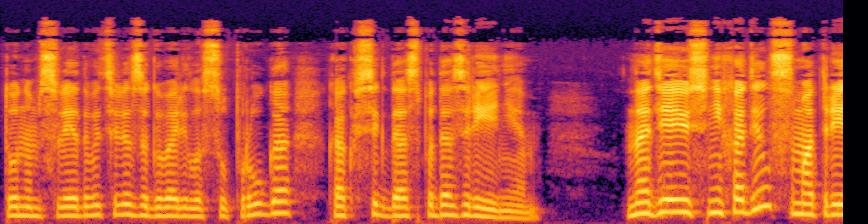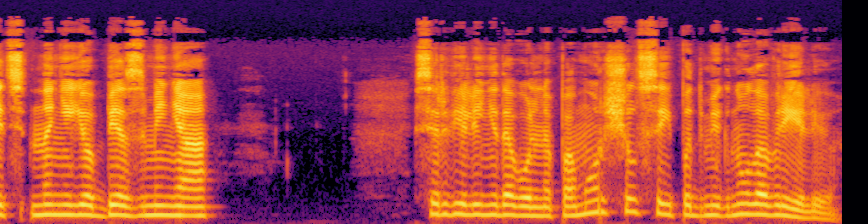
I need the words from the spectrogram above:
Тоном следователя заговорила супруга, как всегда с подозрением. «Надеюсь, не ходил смотреть на нее без меня?» Сервилий недовольно поморщился и подмигнул Аврелию.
